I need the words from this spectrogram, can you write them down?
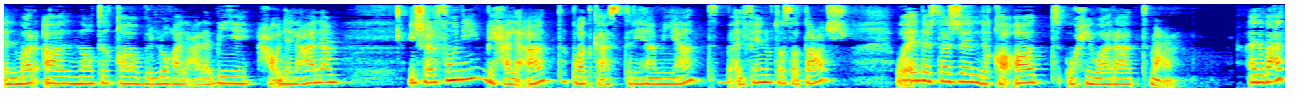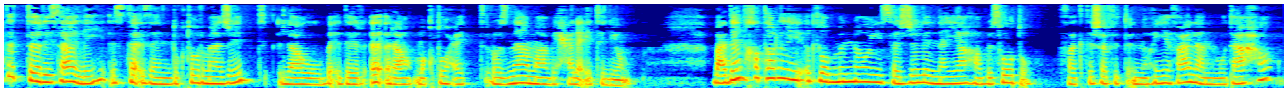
المرأة الناطقة باللغة العربية حول العالم. يشرفوني بحلقات بودكاست ريهاميات ب 2019 وقدر سجل لقاءات وحوارات معهم. أنا بعثت رسالة استأذن دكتور ماجد لو بقدر أقرأ مقطوعة روزنامة بحلقة اليوم. بعدين خطر لي أطلب منه يسجل لنا إياها بصوته فاكتشفت إنه هي فعلا متاحة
